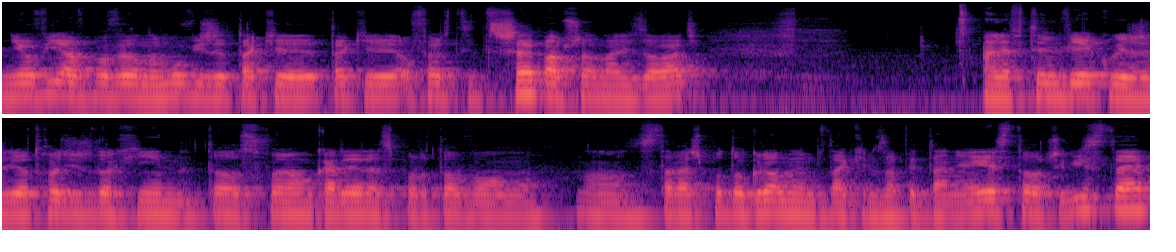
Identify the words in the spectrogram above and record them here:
Nie owija w bawełnę. Mówi, że takie, takie oferty trzeba przeanalizować. Ale w tym wieku, jeżeli odchodzisz do Chin, to swoją karierę sportową no, stawiasz pod ogromnym znakiem zapytania. Jest to oczywiste.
